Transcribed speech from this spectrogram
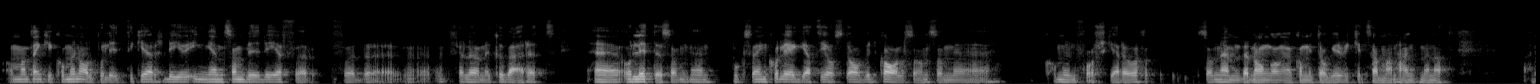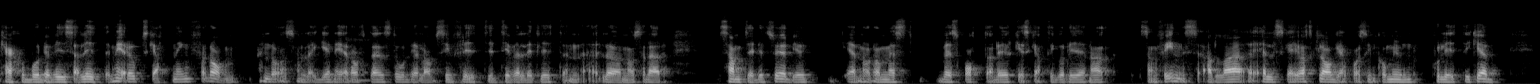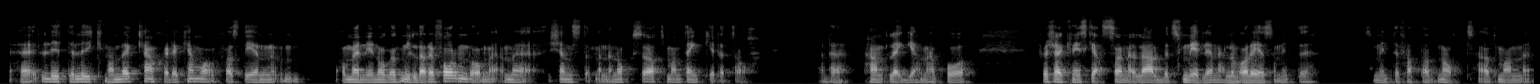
om man tänker kommunalpolitiker, det är ju ingen som blir det för, för, eh, för lönekuvertet. Eh, och lite som eh, också en kollega till oss, David Karlsson, som är kommunforskare och som nämnde någon gång, jag kommer inte ihåg i vilket sammanhang, men att man kanske borde visa lite mer uppskattning för dem ändå som lägger ner ofta en stor del av sin fritid till väldigt liten eh, lön och sådär. Samtidigt så är det ju en av de mest bespottade yrkeskategorierna som finns. Alla älskar ju att klaga på sin kommunpolitiker. Eh, lite liknande kanske det kan vara, fast det är en, om än i något mildare form då med, med tjänstemännen också, att man tänker att ja, den här handläggarna på Försäkringskassan eller Arbetsförmedlingen eller vad det är som inte, som inte fattat något. Att man,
